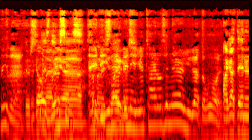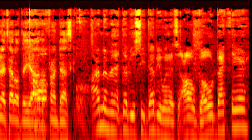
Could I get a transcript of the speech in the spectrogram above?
Look at that. There's Look so at all these many. Uh, so Hey, do many you have any of your titles in there, or you got the one? I got the internet title at the, uh, the Oh. front desk. I remember that WCW when it's all gold back there.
